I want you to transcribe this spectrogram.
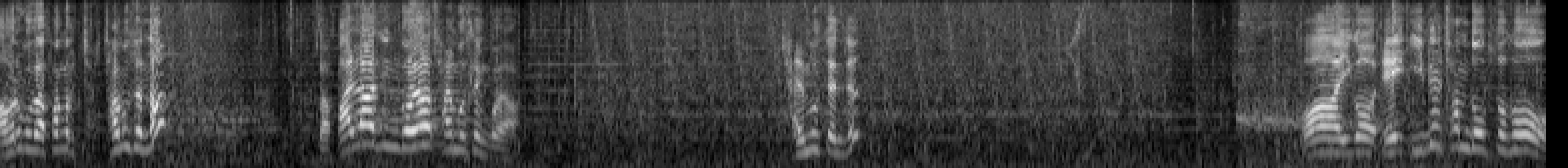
아! 아 그리고 왜 방금 자, 잘못 셌나? 자 빨라진 거야? 잘못 센 거야? 잘못 센 듯? 와 이거 에, 이별 참도 없어서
